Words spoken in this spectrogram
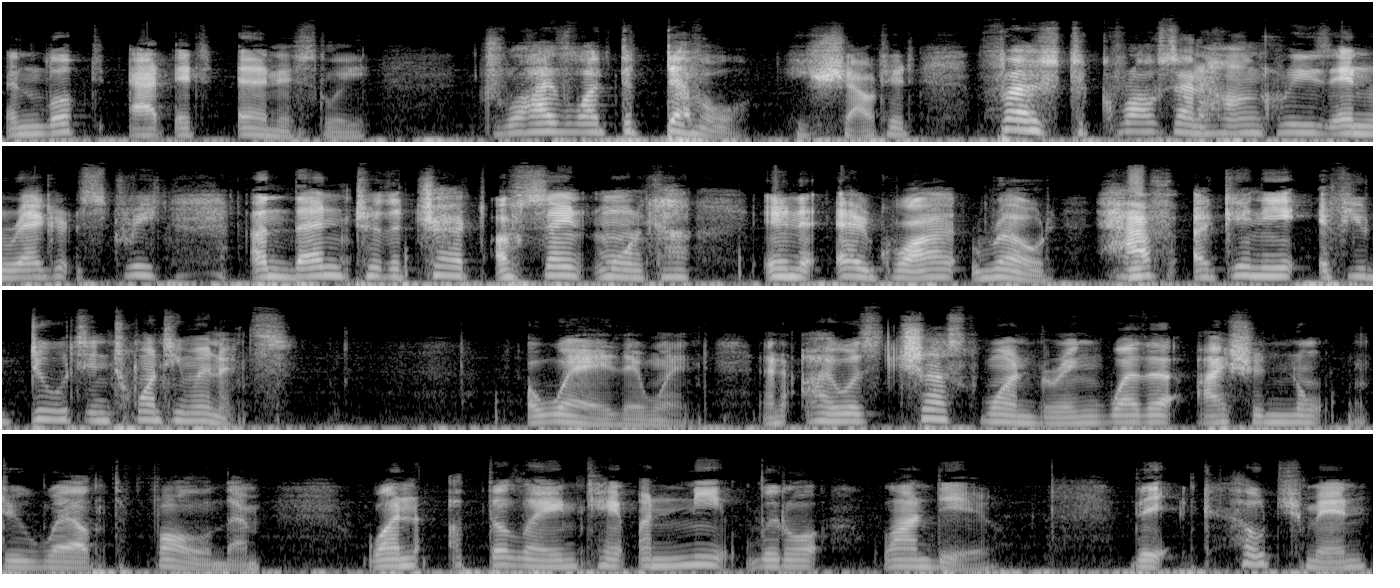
and looked at it earnestly. "Drive like the devil!" he shouted. "First to Gross & Humphrey's in Regent Street, and then to the Church of St. Monica in Edgware Road. Half a guinea if you do it in twenty minutes." Away they went, and I was just wondering whether I should not do well to follow them, when up the lane came a neat little landau, the coachman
